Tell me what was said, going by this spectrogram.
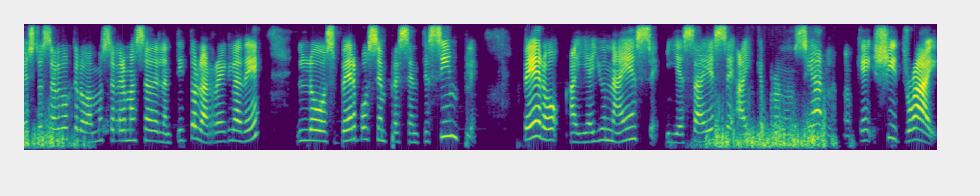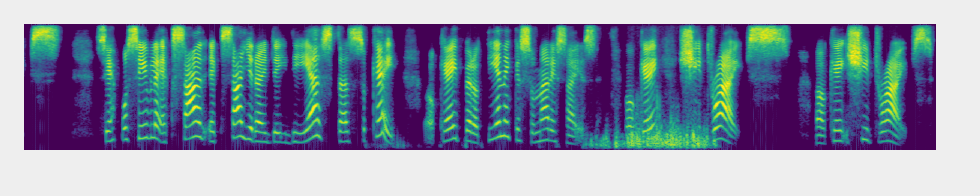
Esto es algo que lo vamos a ver más adelantito, la regla de los verbos en presente simple. Pero ahí hay una S y esa S hay que pronunciarla, ¿ok? She drives. Si es posible, exa- exaggerate the, S, that's okay, ¿ok? Pero tiene que sonar esa S, ¿ok? She drives, ¿ok? She drives,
